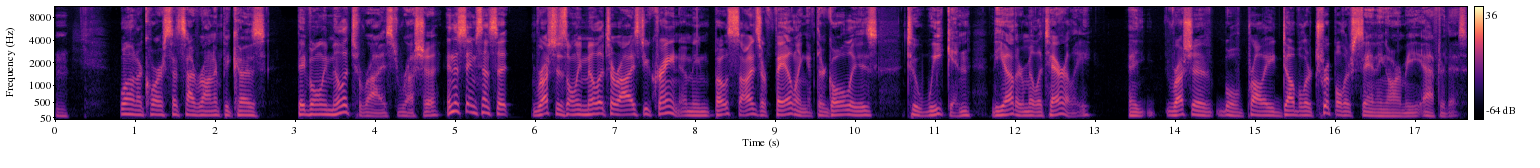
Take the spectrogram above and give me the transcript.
Hmm. Well, and of course, that's ironic because they've only militarized Russia in the same sense that Russia's only militarized Ukraine. I mean, both sides are failing if their goal is to weaken the other militarily. And Russia will probably double or triple their standing army after this.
